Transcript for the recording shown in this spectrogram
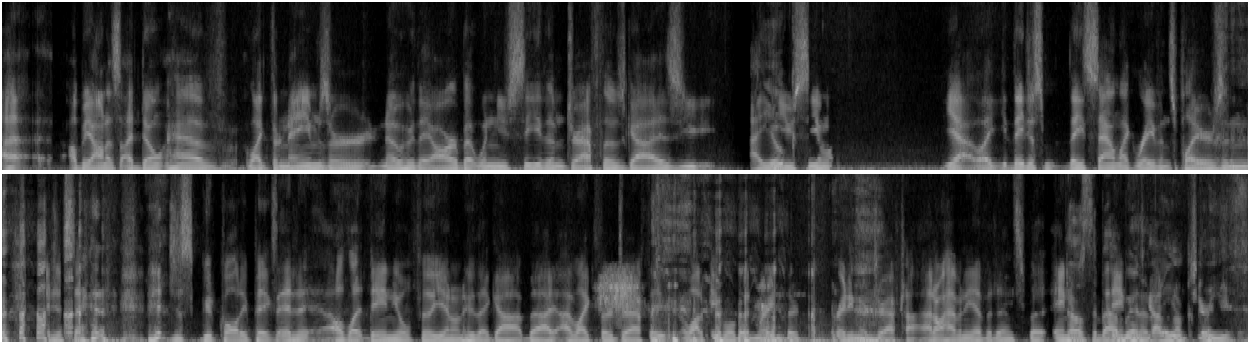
I, I'll be honest, I don't have like their names or know who they are, but when you see them draft those guys, you Aiyuk. you see them. Yeah, like they just they sound like Ravens players, and it just it just good quality picks. And I'll let Daniel fill you in on who they got, but I, I like their draft. They, a lot of people have been rating their rating their draft high. I don't have any evidence, but Tell us about Daniel's Brandon Aiyuk, please.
